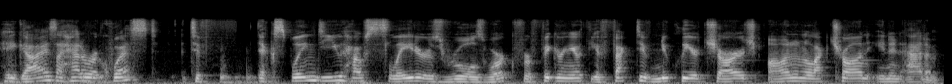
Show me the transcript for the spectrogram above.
Hey guys, I had a request to f- explain to you how Slater's rules work for figuring out the effective nuclear charge on an electron in an atom.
